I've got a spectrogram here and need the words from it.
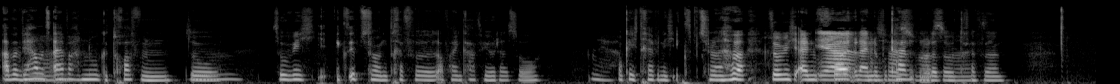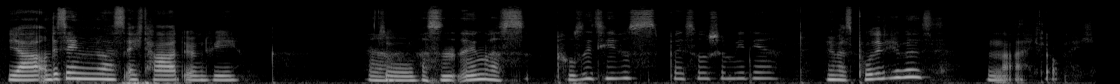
Aber wir haben uns einfach nur getroffen. So, Mhm. so wie ich XY treffe auf einen Kaffee oder so. ja. Okay, ich treffe nicht XY, aber so wie ich einen Ja, Freund oder eine weiß Bekannten schon, oder so du meinst. Ja, und deswegen war es echt hart irgendwie. ja. So. Hast du irgendwas Positives bei Social Media? Irgendwas Positives? Na, ich glaube nicht.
